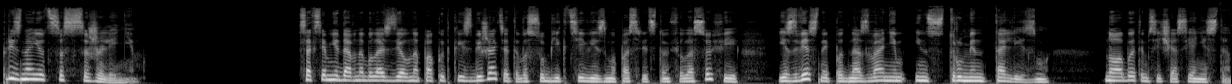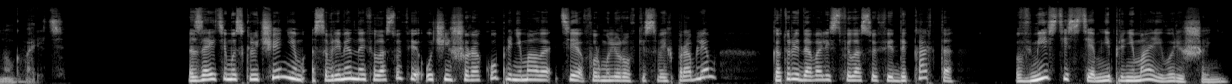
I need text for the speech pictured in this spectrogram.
признается с сожалением. Совсем недавно была сделана попытка избежать этого субъективизма посредством философии, известной под названием инструментализм, но об этом сейчас я не стану говорить. За этим исключением современная философия очень широко принимала те формулировки своих проблем, которые давались в философии Декарта, вместе с тем не принимая его решений.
